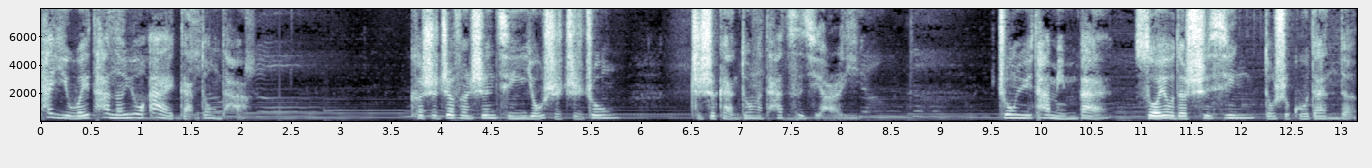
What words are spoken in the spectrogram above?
他以为他能用爱感动他，可是这份深情由始至终，只是感动了他自己而已。终于，他明白，所有的痴心都是孤单的。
